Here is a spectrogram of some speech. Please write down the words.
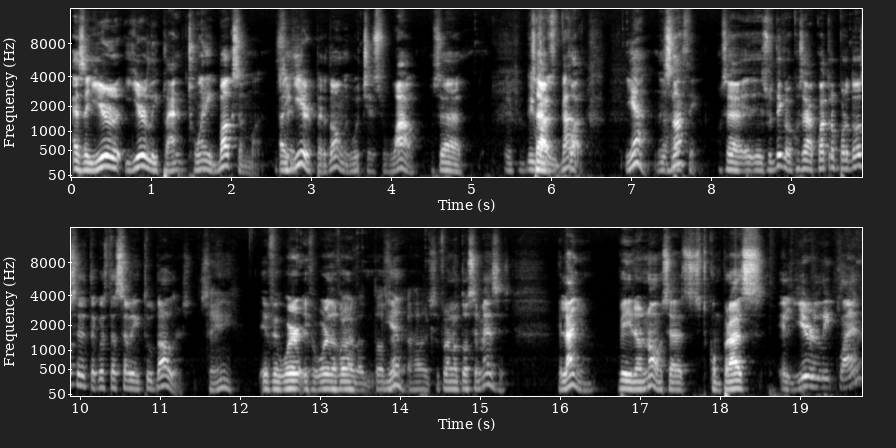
as a year yearly plan, twenty bucks a month, a Sí. year, perdón, which is wow. O sea, Es o sea, yeah, it's Ajá. nothing. O sea, it's ridiculous. O sea, 4 por 12 te cuesta 72 dollars. Sí. If it were, if it were the whole- los 12, yeah, ajá. si fueran los 12 meses, el año. Pero no, o sea, compras el yearly plan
